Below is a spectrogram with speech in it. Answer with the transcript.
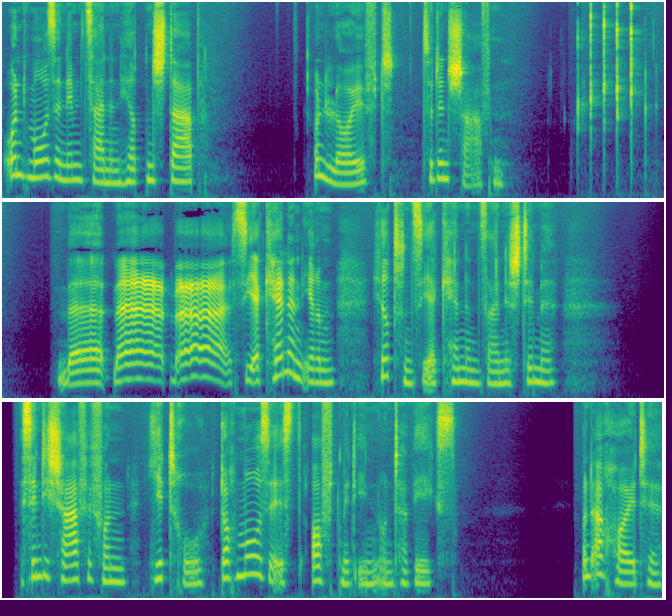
Und Mose nimmt seinen Hirtenstab und läuft zu den Schafen. Bäh, bäh, bäh. Sie erkennen ihren Hirten, sie erkennen seine Stimme. Es sind die Schafe von Jitro, doch Mose ist oft mit ihnen unterwegs. Und auch heute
